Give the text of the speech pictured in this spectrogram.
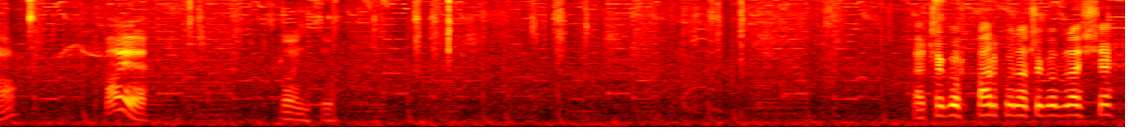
No, twoje w końcu. Dlaczego w parku, dlaczego w lesie?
